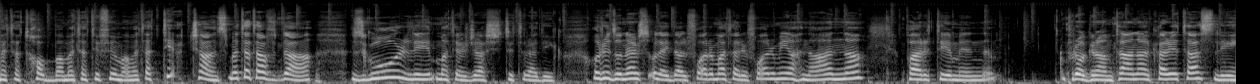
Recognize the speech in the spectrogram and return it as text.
meta tħobbha, meta tifhimha, meta ttiha ċ-ċans, meta tafdha, żgur li ma terġax titradik. U rridu nersqu lejn dal-forma ta' riformi, aħna għandna parti minn, programm tagħna l-Caritas li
